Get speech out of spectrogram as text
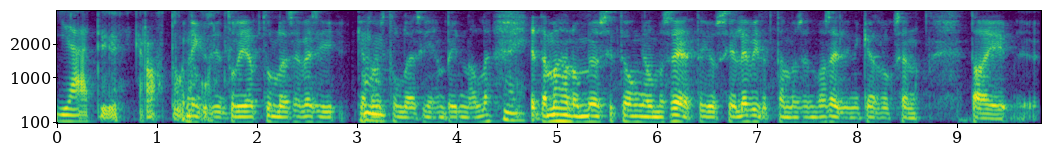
jäätyy ja rohtuu. Niin, siihen tuli, tulee se vesikerros mm. tulee siihen pinnalle. Niin. Ja tämähän on myös sitten ongelma se, että jos siellä levität tämmöisen vaseliinikerroksen tai eh,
